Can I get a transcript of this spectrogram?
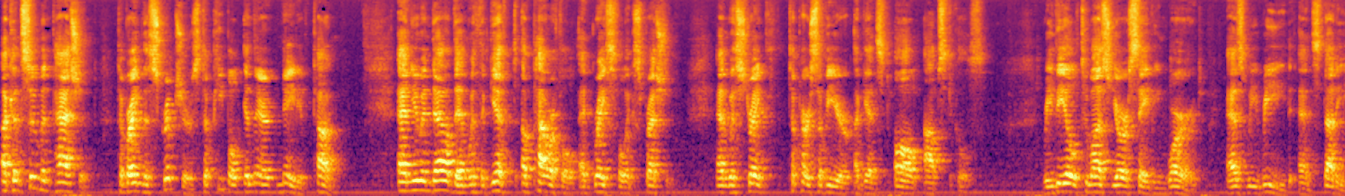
a consuming passion to bring the scriptures to people in their native tongue and you endowed them with the gift of powerful and graceful expression, and with strength to persevere against all obstacles. Reveal to us your saving word as we read and study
